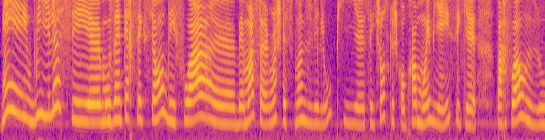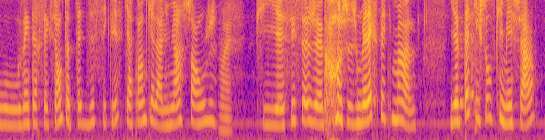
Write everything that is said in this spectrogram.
Mais oui, là, c'est euh, aux intersections, des fois, euh, ben moi, ça, moi, je fais souvent du vélo, puis euh, c'est quelque chose que je comprends moins bien, c'est que parfois, aux, intersections, tu as peut-être 10 cyclistes qui attendent que la lumière change. Ouais. Puis c'est ça, je, je, je me l'explique mal. Il y a peut-être quelque chose qui m'échappe.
